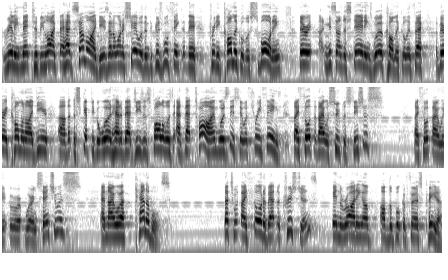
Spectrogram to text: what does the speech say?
really meant to be like. They had some ideas, and I want to share with them because we'll think that they're pretty comical this morning. Their misunderstandings were comical. In fact, a very common idea uh, that the skeptical word had about Jesus' followers at that time was this there were three things. They thought that they were superstitious, they thought they were, were, were insensuous, and they were cannibals. That's what they thought about the Christians in the writing of, of the book of First Peter.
